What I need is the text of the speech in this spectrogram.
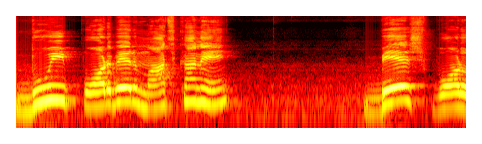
দুই পর্বের মাঝখানে বেশ বড়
